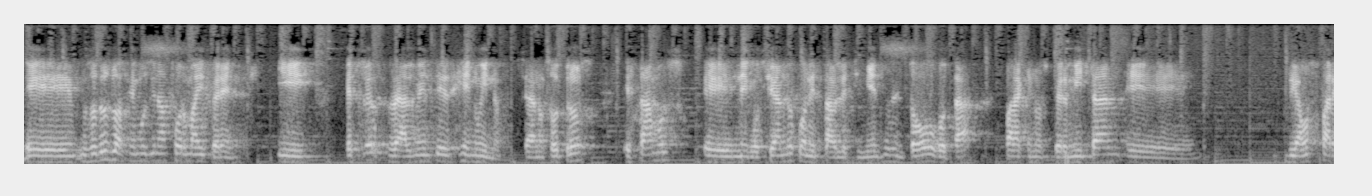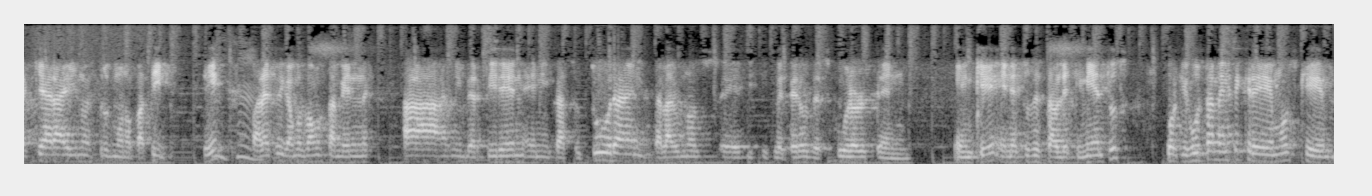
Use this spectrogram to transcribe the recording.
Eh, nosotros lo hacemos de una forma diferente y esto realmente es genuino. O sea, nosotros estamos eh, negociando con establecimientos en todo Bogotá para que nos permitan, eh, digamos, parquear ahí nuestros monopatines. ¿sí? Para eso, digamos, vamos también a invertir en, infraestructura, en instalar unos eh, bicicleteros de scooters en, en qué, en estos establecimientos. porque justamente creemos que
